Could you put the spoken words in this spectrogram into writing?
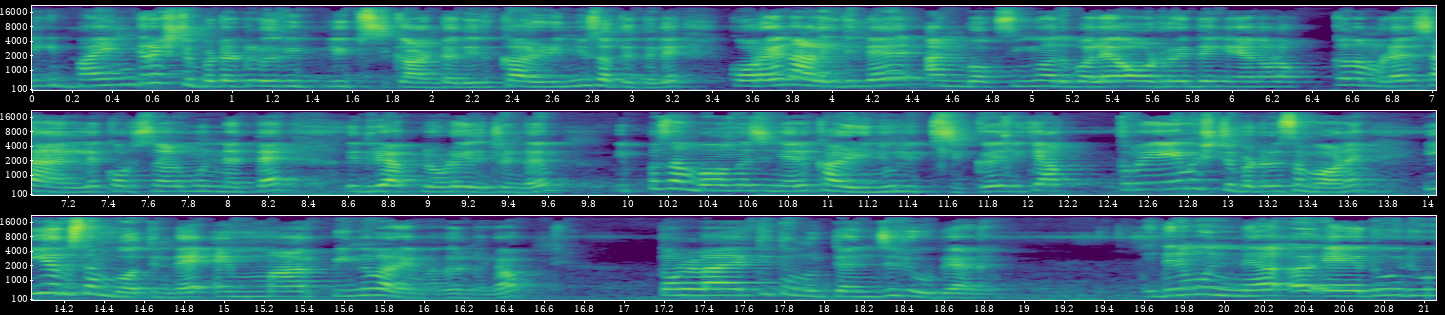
എനിക്ക് ഭയങ്കര ഇഷ്ടപ്പെട്ടിട്ടുള്ള ഒരു ലിപ്സ്റ്റിക് ആണ് കേട്ടോ ഇത്. കഴിഞ്ഞു സത്യത്തിൽ കുറേ നാൾ ഇതിന്റെ അൺബോക്സിങ്ങും അതുപോലെ ഓർഡർ ചെയ്ത് എങ്ങനെയാണെന്നുള്ളതൊക്കെ നമ്മുടെ ചാനലിൽ കുറച്ച് നാൾ മുന്നത്തെ ഇതിൽ അപ്ലോഡ് ചെയ്തിട്ടുണ്ട്. ഇപ്പൊ സംഭവം എന്ന് വെച്ച് കഴിഞ്ഞാൽ കഴിഞ്ഞു ലിപ്സ്റ്റിക്ക് എനിക്ക് അത്രയും ഇഷ്ടപ്പെട്ട ഒരു സംഭവമാണ്. ഈ ഒരു സംഭവത്തിന്റെ എം ആർ പി എന്ന് പറയുന്നത് ഉണ്ടല്ലോ. തൊള്ളായിരത്തി തൊണ്ണൂറ്റഞ്ച് രൂപയാണ്. ഇതിന് മുന്നേ ഏതോ ഒരു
